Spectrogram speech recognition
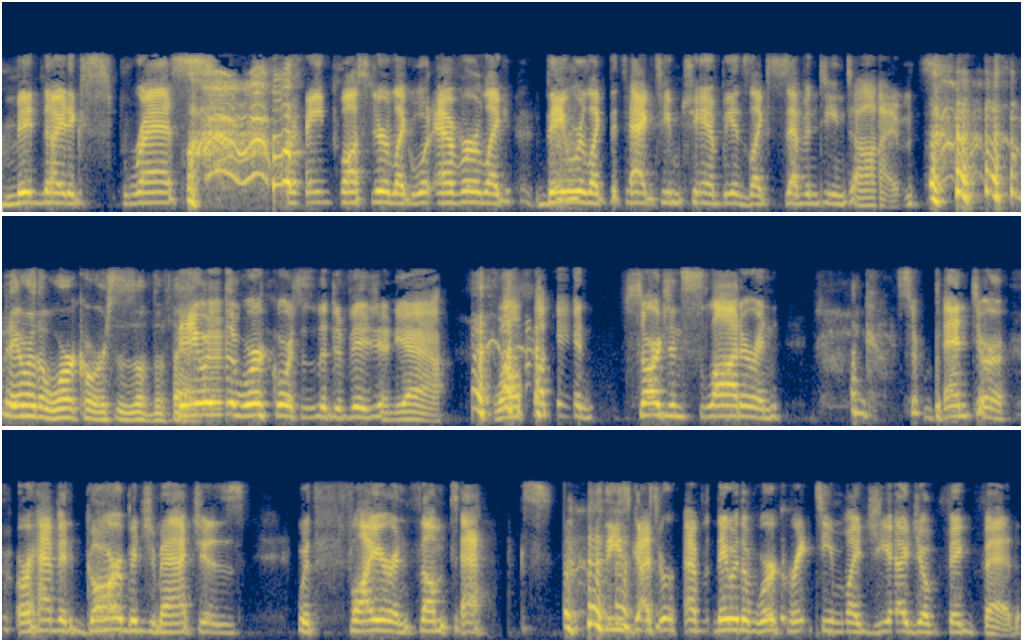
Midnight Express, Brainbuster, like whatever. Like they were like the tag team champions like 17 times. they were the workhorses of the fed. They were the workhorses of the division, yeah. While fucking Sergeant Slaughter and Serpentor are having garbage matches with fire and thumbtacks. These guys were they were the work rate team of my GI Joe Fig Fed.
